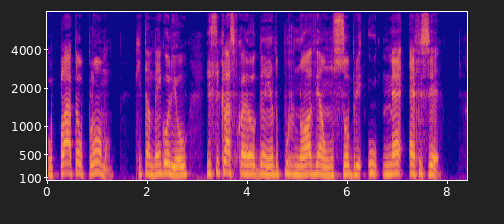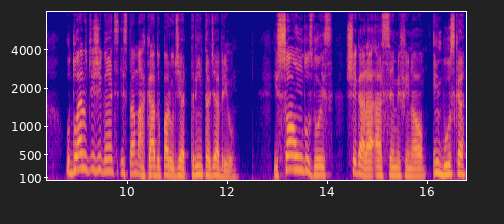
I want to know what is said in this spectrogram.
o Plata o Plomo, que também goleou e se classificou ganhando por 9 a 1 sobre o ME FC. O duelo de gigantes está marcado para o dia 30 de abril. E só um dos dois chegará à semifinal em busca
